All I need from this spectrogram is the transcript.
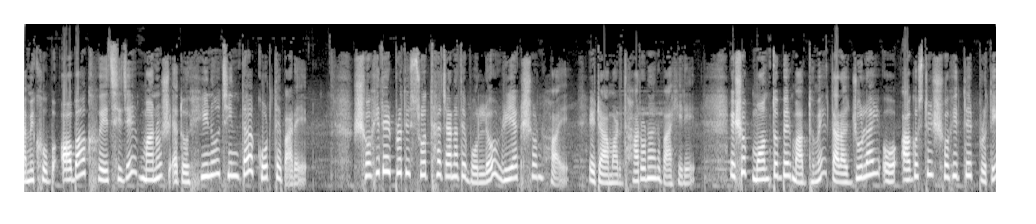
আমি খুব অবাক হয়েছি যে মানুষ এত হীন চিন্তা করতে পারে। শহীদের প্রতি শ্রদ্ধা জানাতে বললেও রিয়াকশন হয়, এটা আমার ধারণার বাহিরে। এসব মন্তব্যের মাধ্যমে তারা জুলাই ও আগস্টের শহীদদের প্রতি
